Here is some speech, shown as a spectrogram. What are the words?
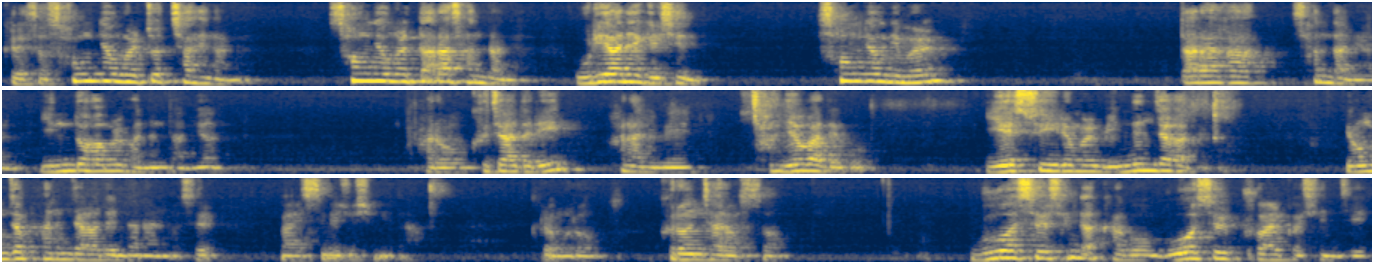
그래서 성령을 쫓아 행하면 성령을 따라 산다면 우리 안에 계신 성령님을 따라가 산다면 인도함을 받는다면 바로 그 자들이 하나님의 자녀가 되고 예수 이름을 믿는 자가 되고 영접하는 자가 된다는 것을 말씀해 주십니다. 그러므로 그런 자로서 무엇을 생각하고 무엇을 구할 것인지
